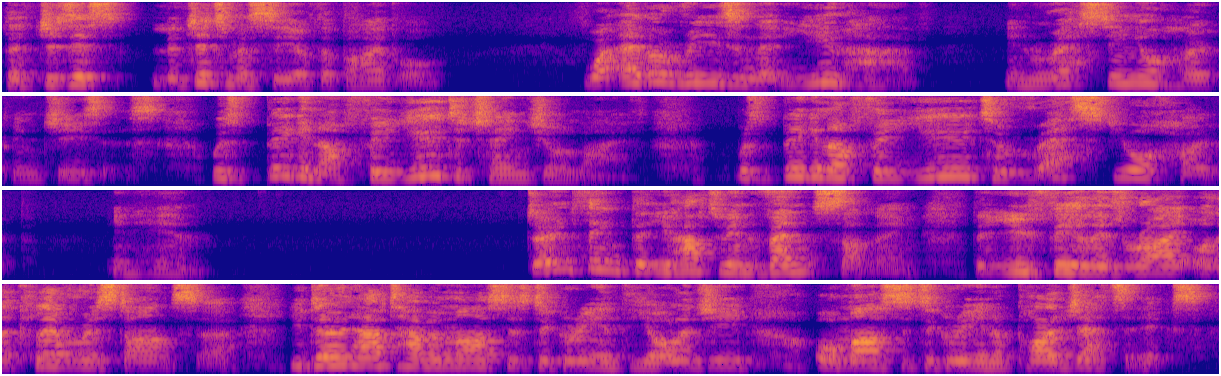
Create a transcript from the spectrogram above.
legitimacy of the Bible. Whatever reason that you have in resting your hope in Jesus was big enough for you to change your life, was big enough for you to rest your hope in Him. Don't think that you have to invent something that you feel is right or the cleverest answer. You don't have to have a master's degree in theology or master's degree in apologetics.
